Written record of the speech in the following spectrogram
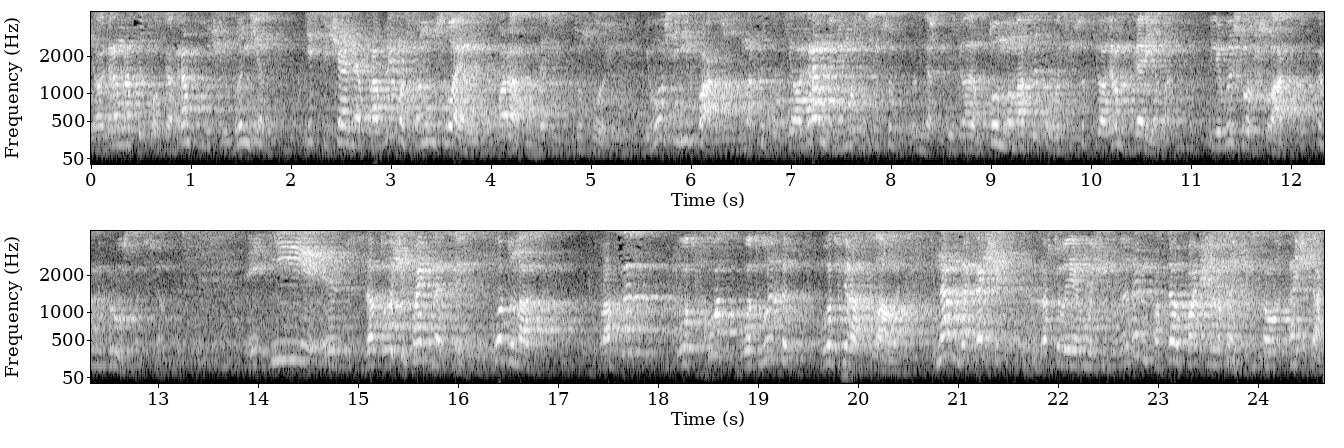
Килограмм насыпал, килограмм получил. Но нет. Есть печальная проблема, что оно усваивается по-разному, в зависимости от условий. И вовсе не факт, что ты насыпал килограмм, из него может 800 тонну насыпал, 800 килограмм сгорело. Или вышло в шлак. Ну, как бы грустно все. И, и э, зато очень понятная цель. Вот у нас процесс, вот вход, вот выход, вот ферросплавы. И нам заказчик, за что я ему очень благодарен, поставил понятную задачу. Сказал, значит так,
